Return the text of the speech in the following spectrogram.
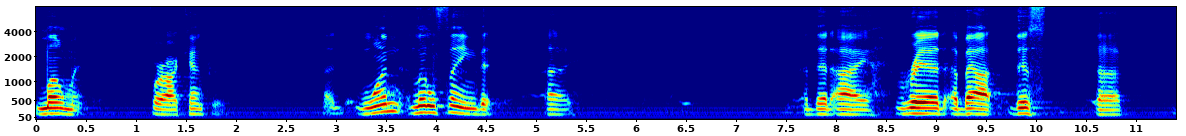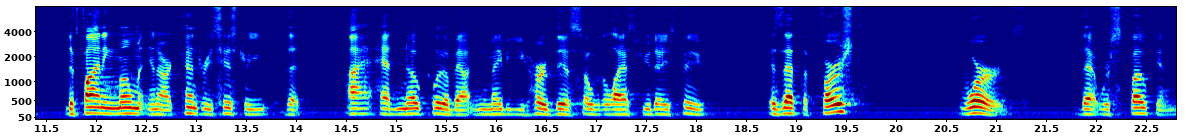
moment for our country. Uh, one little thing that, uh, that I read about this uh, defining moment in our country's history that I had no clue about, and maybe you heard this over the last few days too, is that the first words that were spoken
